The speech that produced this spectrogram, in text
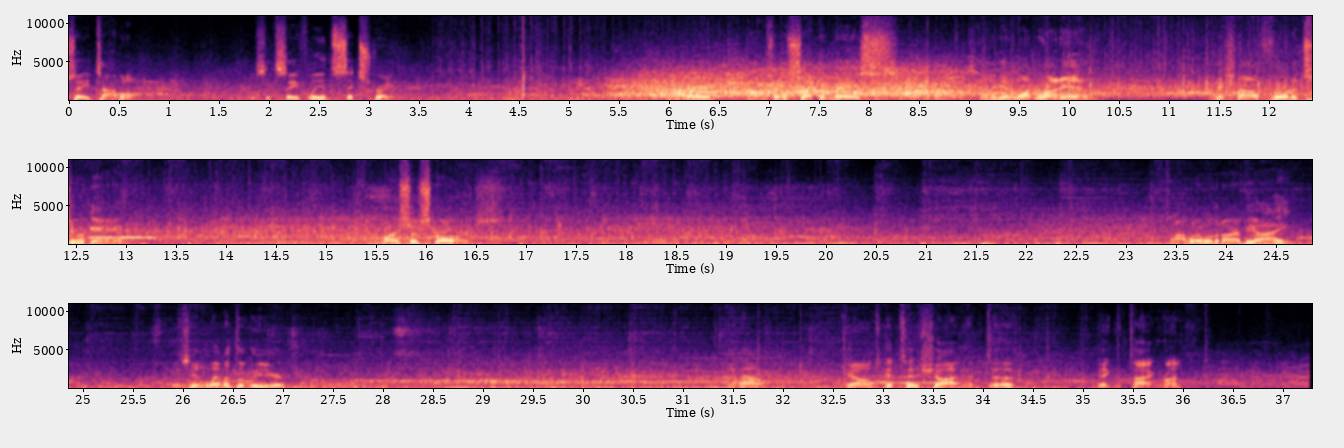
Jose Tabata. He sits safely in six straight. Comes to the second base. He's going to get one run in. It's now four to two game. Mercer scores. Tabata with an RBI is the 11th of the year. Now Jones gets his shot at uh, being the tying run.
